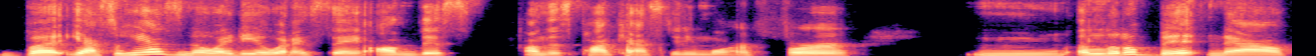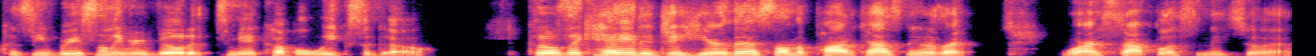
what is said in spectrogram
But yeah, so he has no idea what I say on this on this podcast anymore for mm, a little bit now because he recently revealed it to me a couple weeks ago. Because I was like, "Hey, did you hear this on the podcast?" And he was like, "Well, I stopped listening to it."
